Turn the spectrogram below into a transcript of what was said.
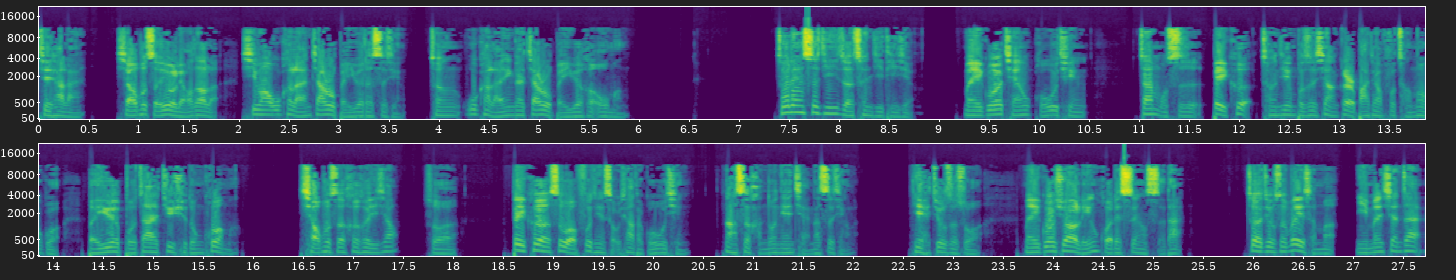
接下来，小布什又聊到了希望乌克兰加入北约的事情，称乌克兰应该加入北约和欧盟。泽连斯基则趁机提醒，美国前国务卿詹姆斯·贝克曾经不是向戈尔巴乔夫承诺过北约不再继续东扩吗？小布什呵呵一笑说：“贝克是我父亲手下的国务卿，那是很多年前的事情了。也就是说，美国需要灵活的适应时代。这就是为什么你们现在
